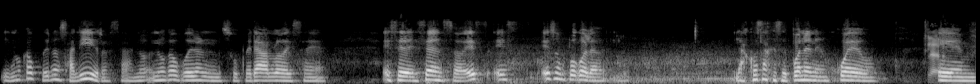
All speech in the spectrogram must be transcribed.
y nunca pudieron salir, o sea, nunca pudieron superarlo ese, ese descenso. Es, es, es un poco las cosas que se ponen en juego. Em,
